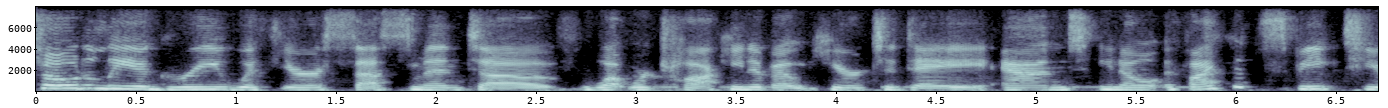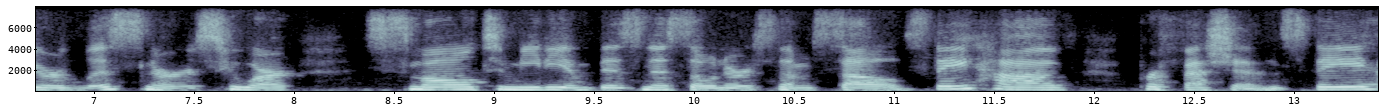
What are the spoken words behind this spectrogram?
totally agree with your assessment of what we're talking about here today. And, you know, if I could speak to your listeners who are small to medium business owners themselves, they have professions, they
